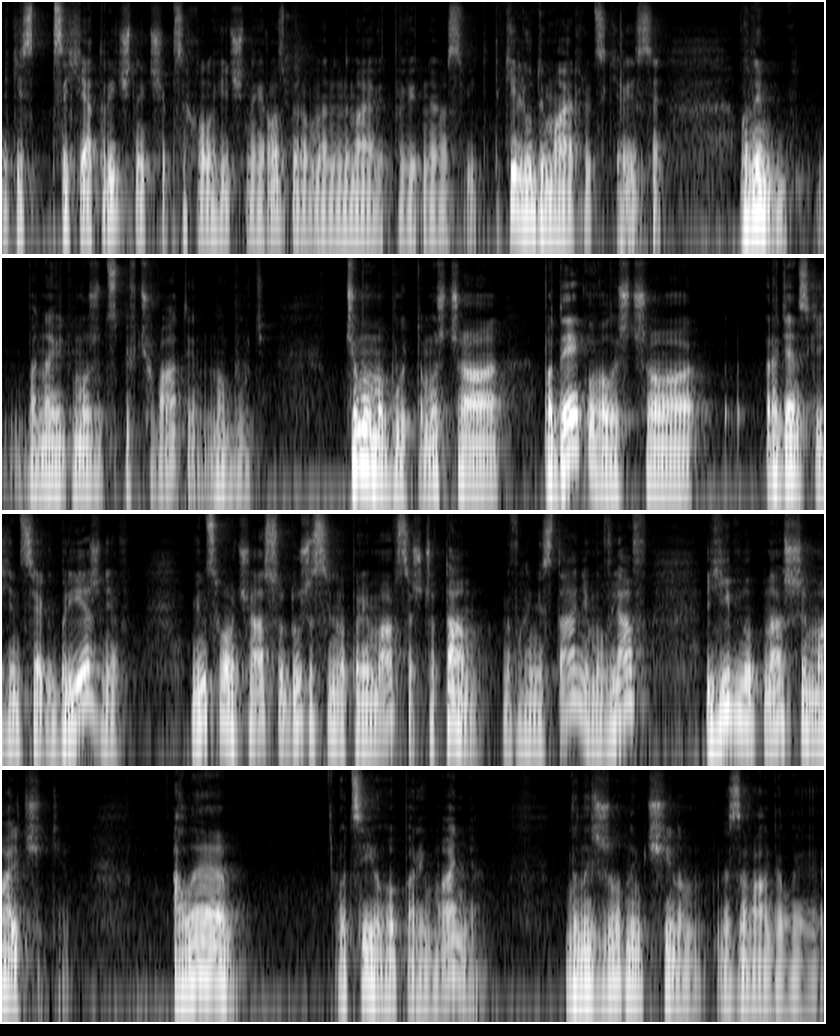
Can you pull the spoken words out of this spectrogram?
якийсь психіатричний чи психологічний розбір. У мене немає відповідної освіти. Такі люди мають людські риси. Вони навіть можуть співчувати, мабуть. Чому, мабуть? Тому що подейкували, що радянський генсек Брежнєв він свого часу дуже сильно переймався, що там, в Афганістані, мовляв, гибнуть наші мальчики. Але оці його переймання вони жодним чином не завадили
